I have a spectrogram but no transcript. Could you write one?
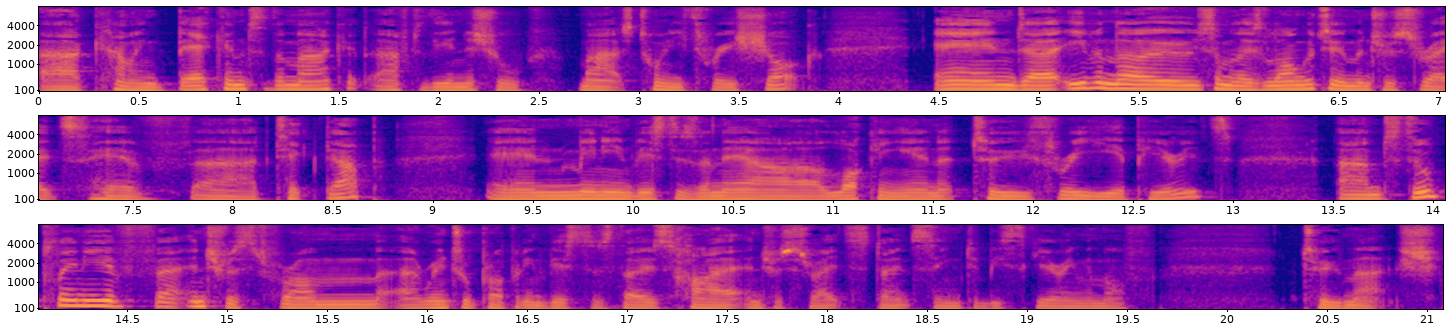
are coming back into the market after the initial March 23 shock. And uh, even though some of those longer term interest rates have uh, ticked up, and many investors are now locking in at two, three year periods, um, still plenty of uh, interest from uh, rental property investors. Those higher interest rates don't seem to be scaring them off too much.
